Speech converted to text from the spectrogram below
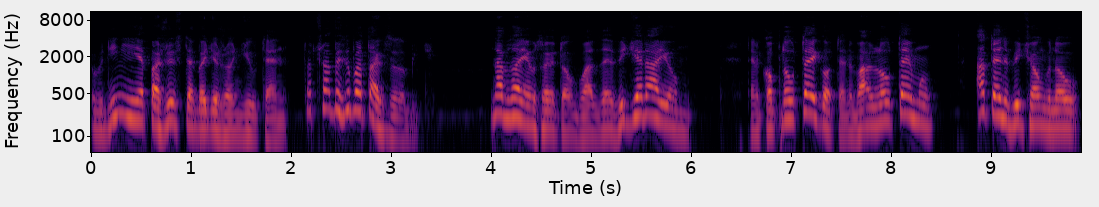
w dni nieparzyste będzie rządził ten. To trzeba by chyba tak zrobić. Nawzajem sobie tą władzę wydzierają. Ten kopnął tego, ten walnął temu, a ten wyciągnął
